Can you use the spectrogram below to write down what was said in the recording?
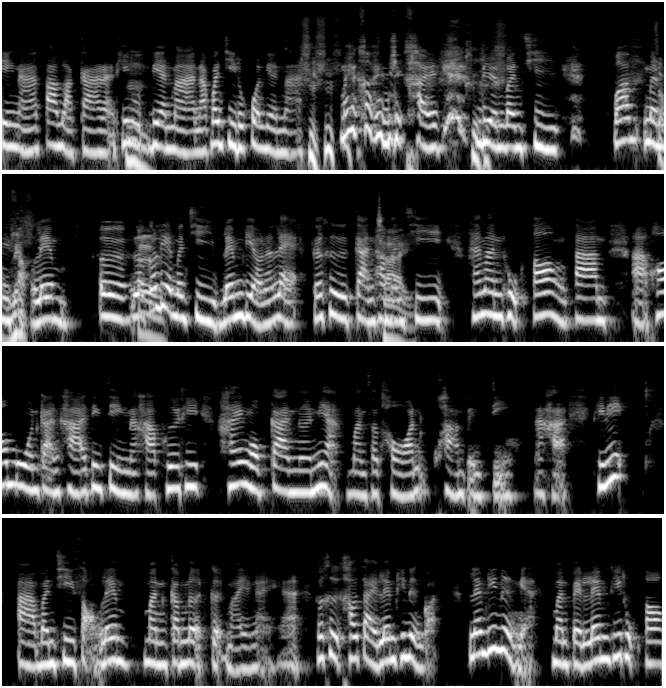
ริง ๆ นะ ตามหลักการอะที่อืมนุชเรียนมานักบัญชีทุกคนเรียนมา ไม่เคยมีใครเรียนบัญชี ว่ามันมีสสอองงเล่เล่มมเออ แล้วก็เออเรียนบัญชีอยู่เล่มเดียวนั่นแหละ ก็คือการทำใช่บัญชีให้มันถูกต้องตามอ่าข้อมูลการค้าจริง ๆนะคะ เพื่อที่ให้งบการเงินเนี่ยมันสะท้อนความเป็นจริงนะคะ ทีนี้อ่าบัญชีสองเล่มมันกำเนิดเกิดมายังไงนะก็คือเข้าใจเล่มที่หนึ่งก่อน เล่มที่หนึ่งเนี่ยมันเป็นเล่มที่ถูกต้อง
